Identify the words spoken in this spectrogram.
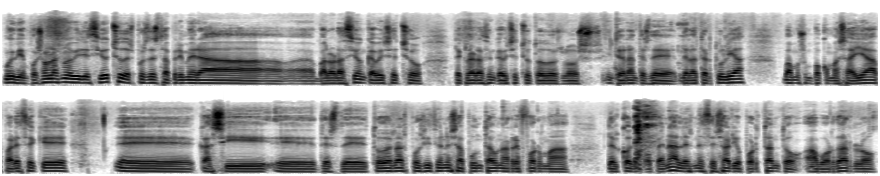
Muy bien, pues son las 9 y 18 después de esta primera eh, valoración que habéis hecho, declaración que habéis hecho todos los integrantes de, la tertulia. Vamos un poco más allá. Parece que eh, casi eh, desde todas las posiciones apunta a una reforma del Código Penal. Es necesario, por tanto, abordarlo,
